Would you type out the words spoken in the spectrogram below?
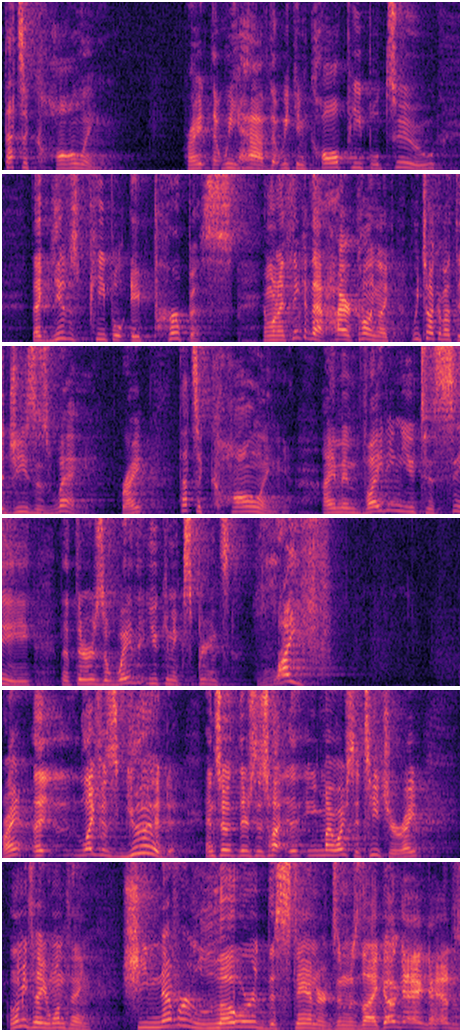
That's a calling right, that we have, that we can call people to, that gives people a purpose. And when I think of that higher calling, like we talk about the Jesus way, right? That's a calling. I am inviting you to see that there is a way that you can experience life, right? Uh, life is good. And so there's this, my wife's a teacher, right? Let me tell you one thing she never lowered the standards and was like, okay, kids,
